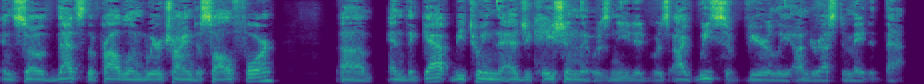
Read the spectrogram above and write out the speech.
And so that's the problem we're trying to solve for. Um, and the gap between the education that was needed was I we severely underestimated that.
